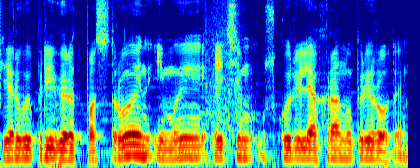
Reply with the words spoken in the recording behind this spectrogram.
Первый пригород построен, и мы этим ускорили охрану природы.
